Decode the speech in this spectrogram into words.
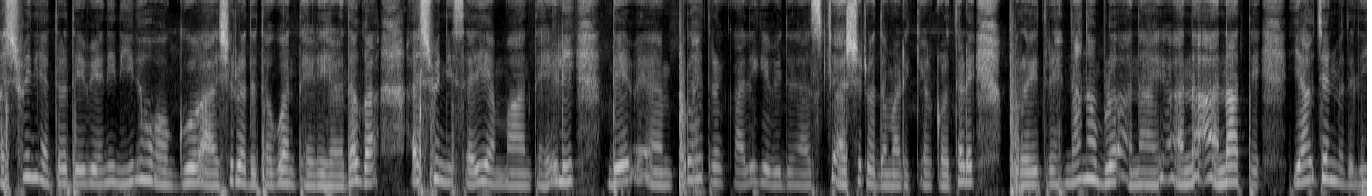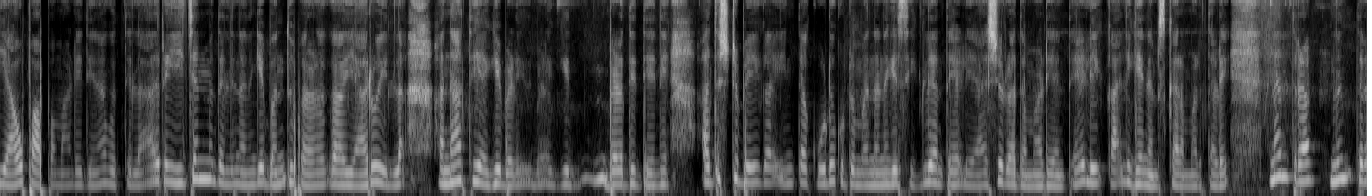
ಅಶ್ವಿನಿ ಹತ್ರ ದೇವಿಯನ್ನು ನೀನು ಹೋಗು, ಆಶೀರ್ವಾದ ತಗೋ ಅಂತ ಹೇಳಿ ಹೇಳಿದಾಗ, ಅಶ್ವಿನಿ, ಸರಿ ಅಮ್ಮ ಅಂತ ಹೇಳಿ ದೇವಿ ಪುರೋಹಿತರ ಕಾಲಿಗೆ ಬಿದ್ದು ಆಶೀರ್ವಾದ ಮಾಡಿ ಕೇಳ್ಕೊಳ್ತಾಳೆ. ಪುರೋಹಿತರೆ, ನಾನೊಬ್ಳು ಅನಾ ಅನಾ, ಅನಾಥೆ. ಯಾವ ಜನ್ಮದಲ್ಲಿ ಯಾವ ಪಾಪ ಮಾಡಿದ್ದೀನೋ ಗೊತ್ತಿಲ್ಲ. ಆದರೆ ಈ ಜನ್ಮದಲ್ಲಿ ನನಗೆ ಬಂಧು ಬಳಗ ಯಾರೂ ಇಲ್ಲ. ಅನಾಥೆಯಾಗಿ ಬೆಳೆ, ಬೆಳಗಿ ಬೆಳೆದಿದ್ದೇನೆ ಆದಷ್ಟು ಬೇಗ ಇಂಥ ಕೂಡು ಕುಟುಂಬ ನನಗೆ ಸಿಗಲಿ ಅಂತ ಹೇಳಿ ಆಶೀರ್ವಾದ ಮಾಡಿ ಅಂತ ಹೇಳಿ ಕಾಲಿಗೆ ನಮಸ್ಕಾರ ಮಾಡ್ತಾಳೆ. ನಂತರ ನಂತರ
